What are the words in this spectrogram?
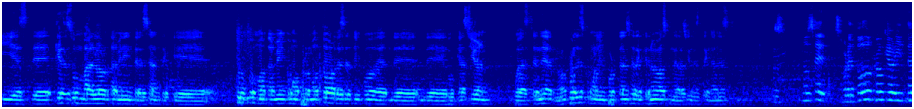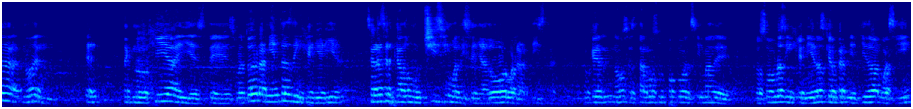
Y este, que ese es un valor también interesante que tú como también como promotor de ese tipo de, de- de educación puedas tener, ¿no? ¿Cuál es como la importancia de que nuevas generaciones tengan esto? pues no sé, sobre todo creo que ahorita, ¿no? El, el tecnología y este, sobre todo herramientas de ingeniería se han acercado muchísimo al diseñador o al artista. Creo que ¿no? O sea, estamos un poco encima de los hombros de ingenieros que han permitido algo así.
